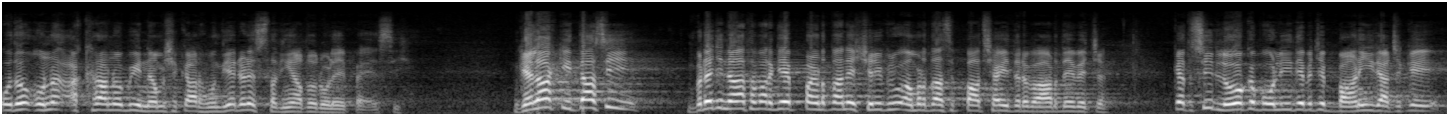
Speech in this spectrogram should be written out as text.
ਉਦੋਂ ਉਹਨਾਂ ਅੱਖਰਾਂ ਨੂੰ ਵੀ ਨਮਸਕਾਰ ਹੁੰਦੀ ਹੈ ਜਿਹੜੇ ਸਦੀਆਂ ਤੋਂ ਰੋਲੇ ਪਏ ਸੀ। ਗਿਲਾ ਕੀਤਾ ਸੀ ਬ੍ਰਿਜਨਾਥ ਵਰਗੇ ਪੰਡਤਾਂ ਨੇ ਸ੍ਰੀ ਗੁਰੂ ਅਮਰਦਾਸ ਪਾਤਸ਼ਾਹੀ ਦਰਬਾਰ ਦੇ ਵਿੱਚ। ਕਿ ਤੁਸੀਂ ਲੋਕ ਬੋਲੀ ਦੇ ਵਿੱਚ ਬਾਣੀ ਰਚ ਕੇ,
